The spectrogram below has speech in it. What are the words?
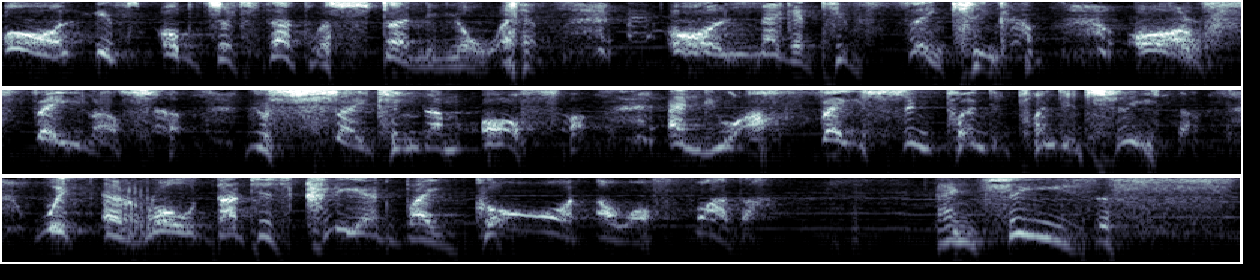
all its objects that were standing your way, all negative thinking, all failures, you're shaking them off, and you are facing 2023 with a road that is cleared by God our Father and Jesus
